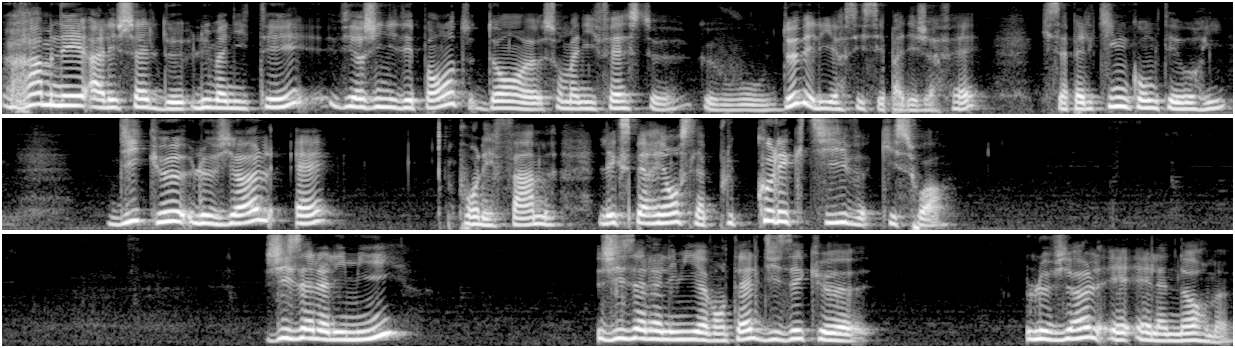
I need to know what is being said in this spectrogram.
Ramener à l'échelle de l'humanité, Virginie Despentes, dans euh, son manifeste que vous devez lire si ce n'est pas déjà fait, qui s'appelle King Kong Theory, dit que le viol est, pour les femmes, l'expérience la plus collective qui soit. Gisèle Halimi, Gisèle Halimi avant elle, disait que le viol est la norme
